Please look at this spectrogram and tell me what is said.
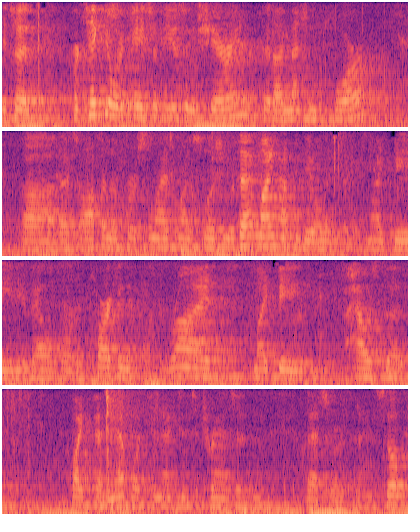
It's a particular case of using sharing that I mentioned before. Uh, that's often a first and last mile solution, but that might not be the only thing. It might be the availability of parking at the ride, it might be how's the bike ped network connected to transit, and that sort of thing. So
